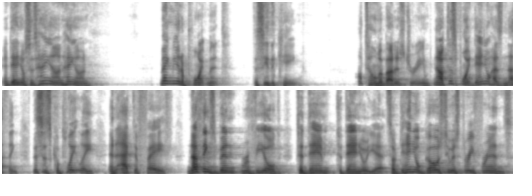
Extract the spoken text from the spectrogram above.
And Daniel says, Hang on, hang on. Make me an appointment to see the king. I'll tell him about his dream. Now, at this point, Daniel has nothing. This is completely an act of faith. Nothing's been revealed to, Dan, to Daniel yet. So Daniel goes to his three friends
